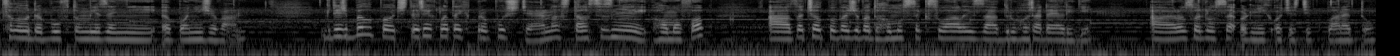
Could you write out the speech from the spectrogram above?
celou dobu v tom vězení eh, ponižován. Když byl po čtyřech letech propuštěn, stal se z něj homofob a začal považovat homosexuály za druhořadé lidi a rozhodl se od nich očistit planetu.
